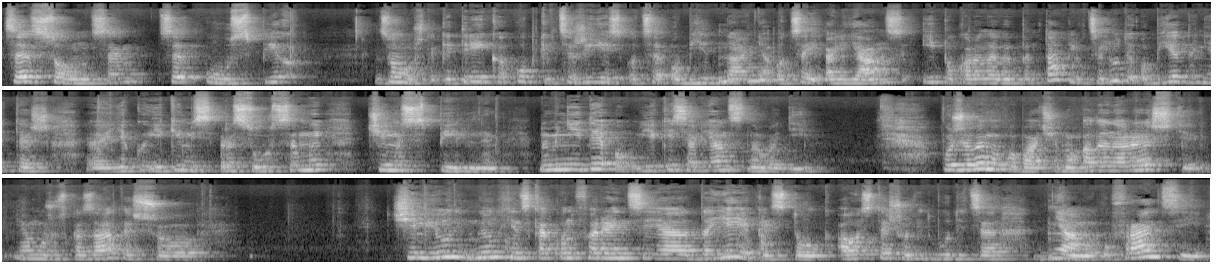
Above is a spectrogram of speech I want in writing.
Це сонце, це успіх. Знову ж таки, трійка кубків це ж є оце об'єднання, оцей альянс. І по королеві Пентаклів це люди об'єднані теж е, якимись ресурсами, чимось спільним. Ну мені йде якийсь альянс на воді. Поживемо, побачимо, але нарешті я можу сказати, що чи Мюнхенська конференція дає якийсь толк, а ось те, що відбудеться днями у Франції,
